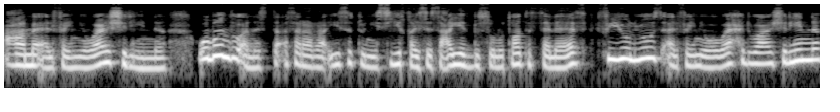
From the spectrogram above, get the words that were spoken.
عام 2020 ومنذ أن استأثر الرئيس التونسي قيس سعيد بالسلطات الثلاث في يوليوز 2021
